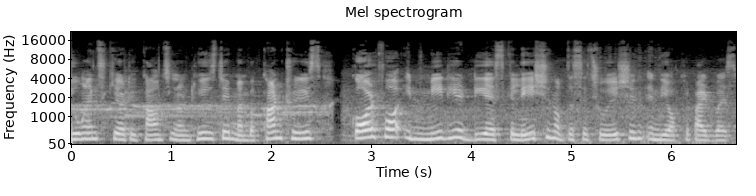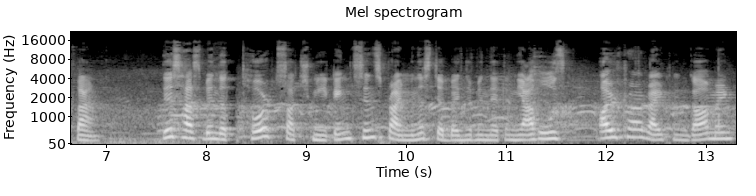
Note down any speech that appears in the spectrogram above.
UN Security Council on Tuesday, member countries called for immediate de escalation of the situation in the occupied West Bank. This has been the third such meeting since Prime Minister Benjamin Netanyahu's ultra right wing government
